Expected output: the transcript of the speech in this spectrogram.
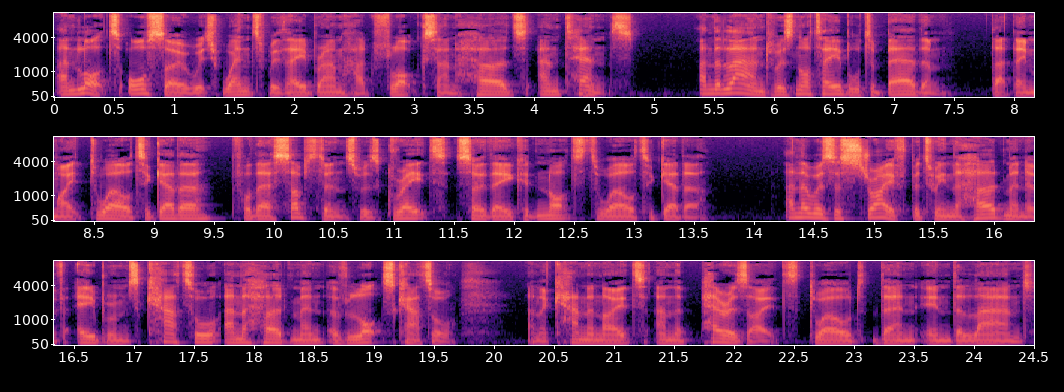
And Lot also, which went with Abram, had flocks and herds and tents and the land was not able to bear them, that they might dwell together, for their substance was great, so they could not dwell together. And there was a strife between the herdmen of Abram's cattle and the herdmen of Lot's cattle, and the Canaanite and the Perizzite dwelled then in the land.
